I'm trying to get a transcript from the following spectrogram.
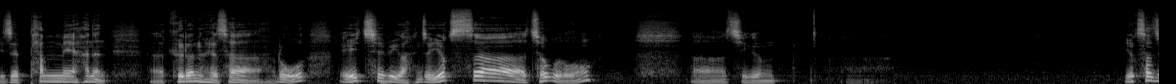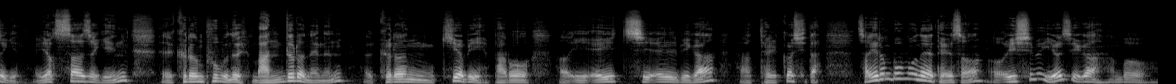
이제 판매하는 어, 그런 회사로 HB가 이제 역사적으로 어 지금 어, 역사적인 역사적인 그런 부분을 만들어내는 그런 기업이 바로 어, 이 HLB가 될 것이다. 자 이런 부분에 대해서 의심의 여지가 뭐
